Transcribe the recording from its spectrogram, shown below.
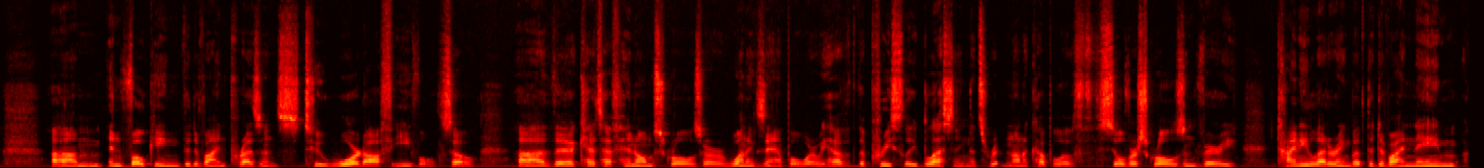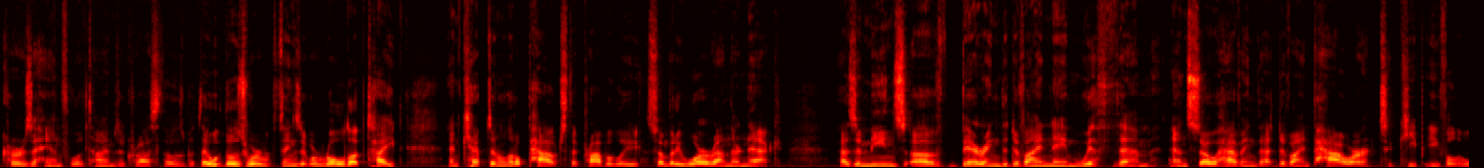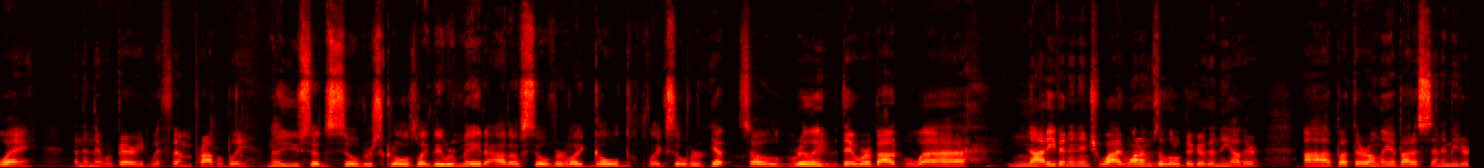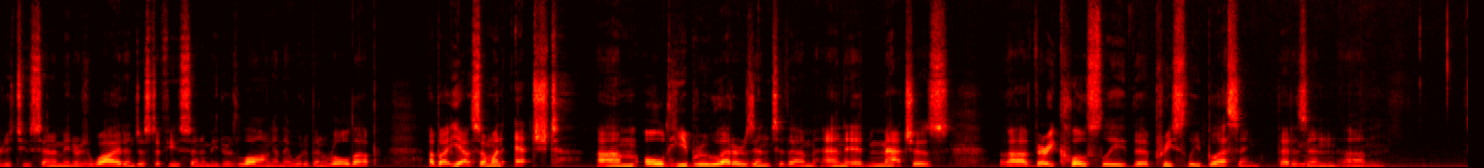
um, invoking the divine presence to ward off evil. So uh, the Ketef Hinnom scrolls are one example where we have the priestly blessing that's written on a couple of silver scrolls in very tiny lettering, but the divine name occurs a handful of times across those. But th- those were things that were rolled up tight and kept in a little pouch that probably somebody wore around their neck as a means of bearing the divine name with them and so having that divine power to keep evil away. And then they were buried with them, probably. Now, you said silver scrolls, like they were made out of silver, like gold, like silver? Yep. So, really, they were about uh, not even an inch wide. One of them's a little bigger than the other, uh, but they're only about a centimeter to two centimeters wide and just a few centimeters long, and they would have been rolled up. Uh, but yeah, someone etched um, Old Hebrew letters into them, and it matches uh, very closely the priestly blessing that is in um,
